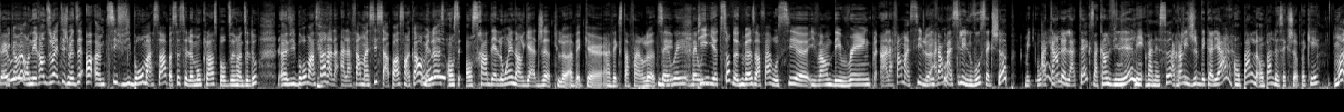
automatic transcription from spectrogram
mais quand Ben oui. même, on est rendu loin. Tu sais, je me dis, ah, un petit vibromasseur, parce que ça, c'est le mot classe pour dire un dildo. Un vibromasseur à la, à la pharmacie, ça passe encore. Mais là, on, on se rendait loin dans le gadget, là, avec, euh, avec cette affaire-là. tu sais. Ben oui, ben Puis il y a toutes sortes de nouvelles affaires aussi. euh, ils vendent des rings. À la pharmacie, là. Les pharmacies, les nouveaux sex shops? Mais, À quand le latex? À quand le vinyle? Mais Vanessa, à quand les jupes d'écolière? on parle, on parle de sex shop, OK? Moi,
